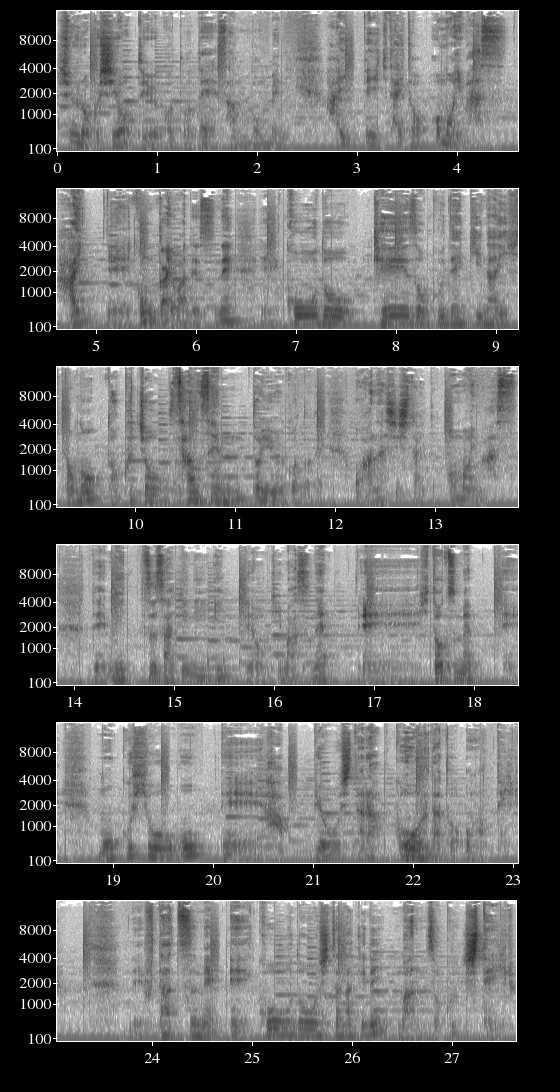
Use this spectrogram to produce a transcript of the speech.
収録しようということで3本目に入っていきたいと思います。はい、えー今回はですね、えー行動継続できない人の特徴参戦ということでお話ししたいと思います。で3つ先に言っておきますね。え1つ目、え目標を、え発表したらゴールだと思っている。で2つ目、え行動しただけで満足している。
